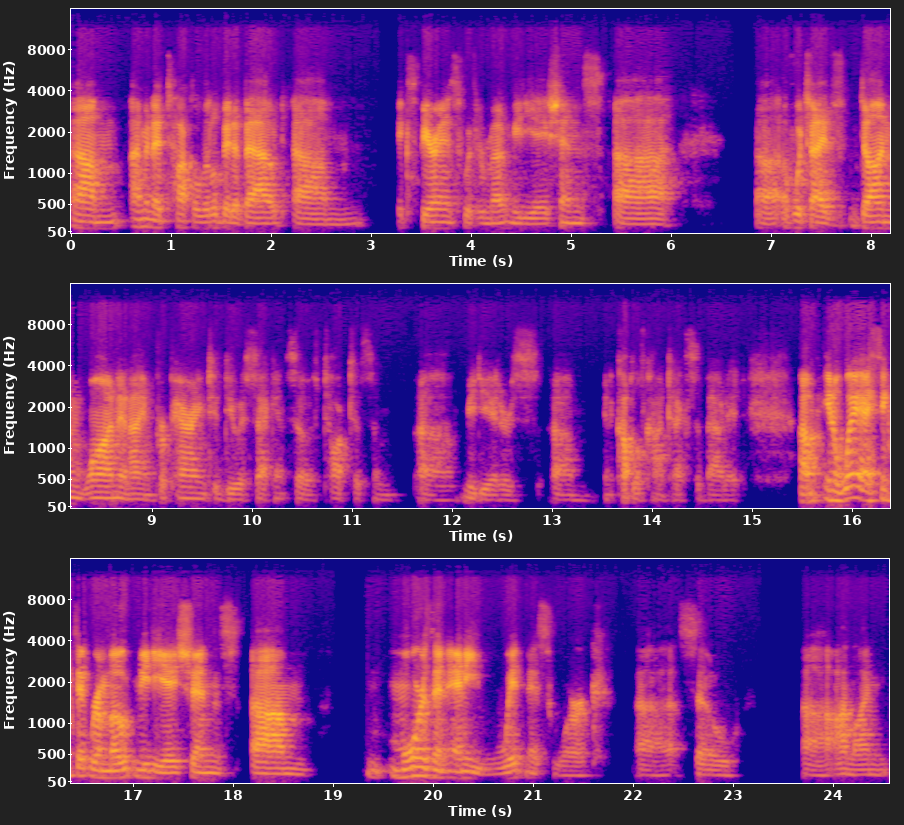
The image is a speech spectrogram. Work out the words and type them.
Um, I'm going to talk a little bit about um, experience with remote mediations, uh, uh, of which I've done one and I'm preparing to do a second. So I've talked to some uh, mediators um, in a couple of contexts about it. Um, in a way, I think that remote mediations, um, more than any witness work, uh, so uh, online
